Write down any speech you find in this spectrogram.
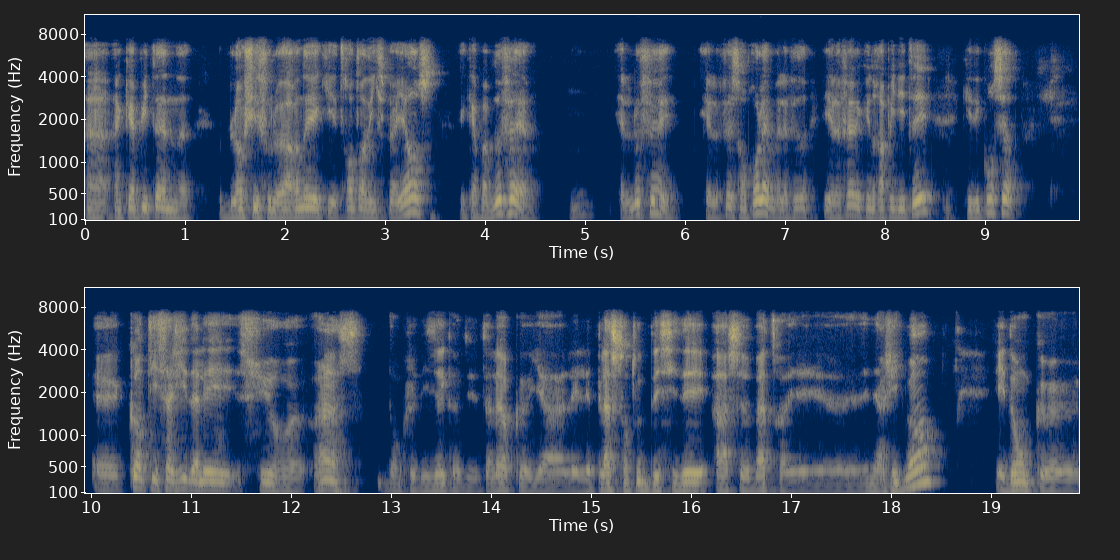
un, capitaine blanchi sous le harnais qui a 30 ans d'expérience est capable de faire. Elle le fait. Et elle le fait sans problème. Elle le fait, et elle le fait avec une rapidité qui déconcerte. Euh, quand il s'agit d'aller sur Reims, donc je disais tout à l'heure que y a, les, les, places sont toutes décidées à se battre euh, énergiquement, et donc euh,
